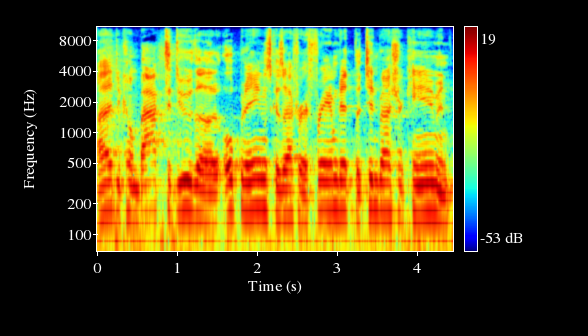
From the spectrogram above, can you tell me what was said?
I had to come back to do the openings because after I framed it, the tin basher came and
